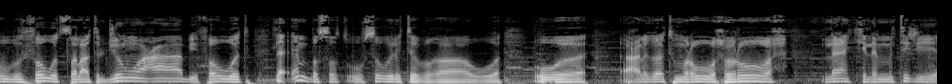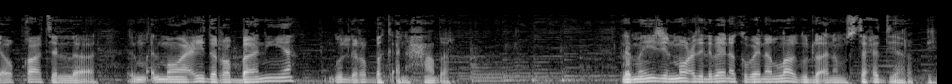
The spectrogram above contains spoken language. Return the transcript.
وبيفوت صلاة الجمعة بيفوت لا انبسط وسوي اللي تبغى وعلى قولتهم روح وروح. لكن لما تجي أوقات المواعيد الربانية قول لربك أنا حاضر. لما يجي الموعد اللي بينك وبين الله قول له أنا مستعد يا ربي.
